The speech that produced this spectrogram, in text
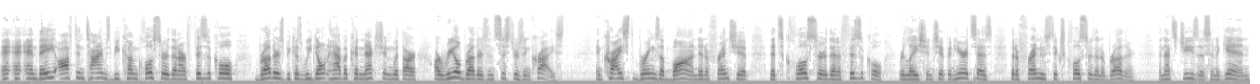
and, and they oftentimes become closer than our physical brothers because we don't have a connection with our, our real brothers and sisters in Christ. And Christ brings a bond and a friendship that's closer than a physical relationship. And here it says that a friend who sticks closer than a brother, and that's Jesus. And again,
